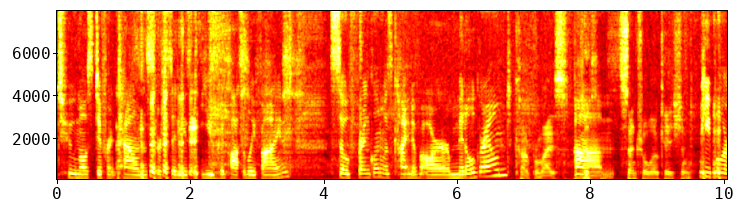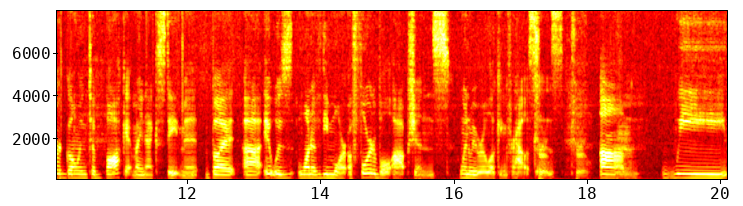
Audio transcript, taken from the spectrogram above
two most different towns or cities that you could possibly find. So Franklin was kind of our middle ground. Compromise. Um, Central location. People are going to balk at my next statement, but uh, it was one of the more affordable options when we were looking for True. houses. True. Um, we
